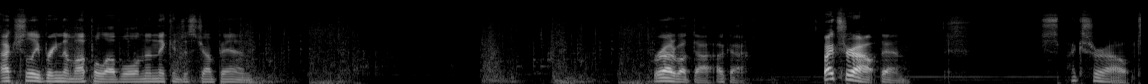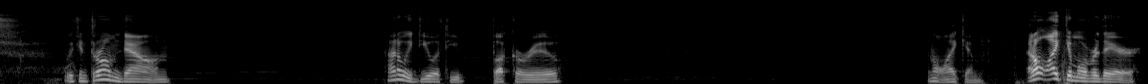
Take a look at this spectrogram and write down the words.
actually bring them up a level, and then they can just jump in. Forgot about that. Okay. Spikes are out, then. Spikes are out. We can throw him down. How do we deal with you, buckaroo? I don't like him. I don't like him over there.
